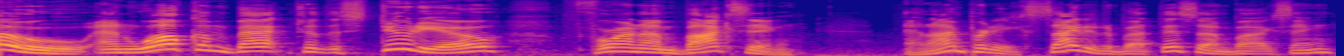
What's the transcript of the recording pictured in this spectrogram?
And welcome back to the studio for an unboxing. And I'm pretty excited about this unboxing.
